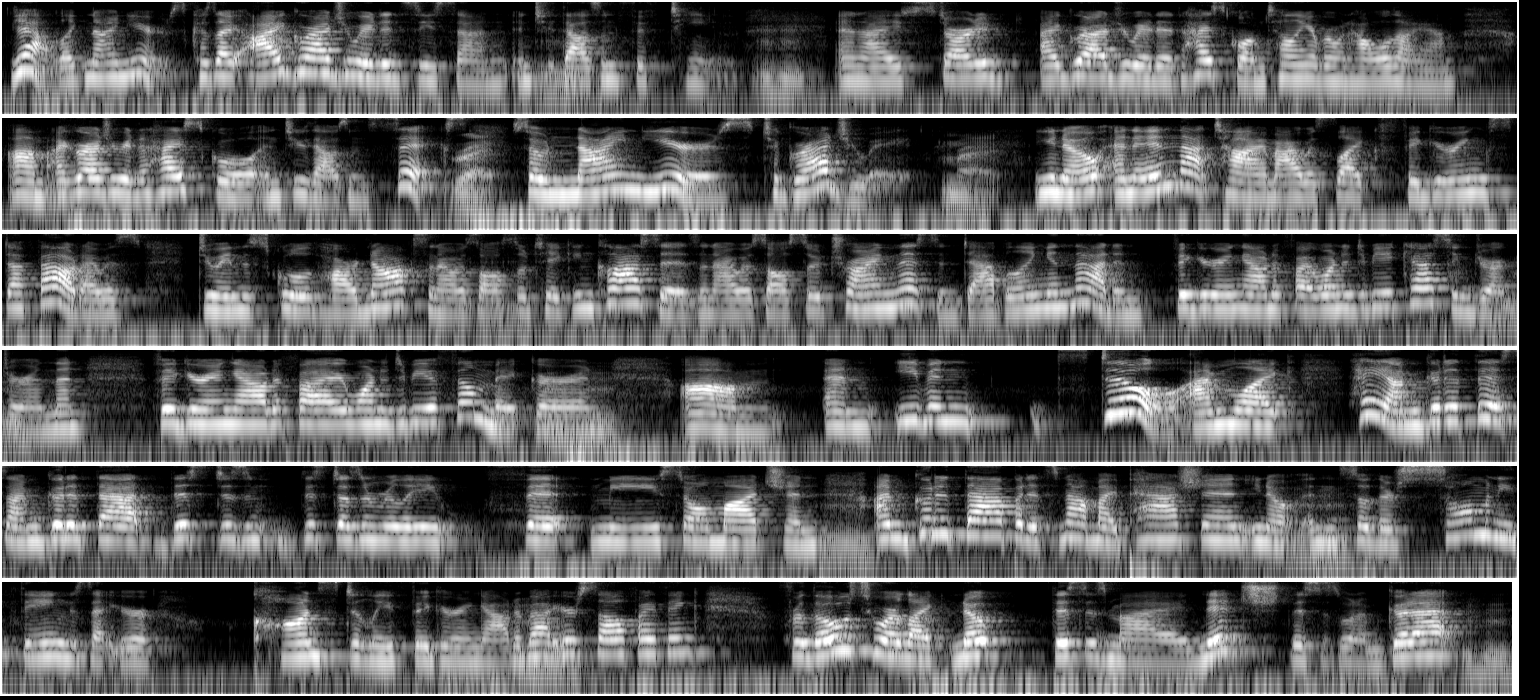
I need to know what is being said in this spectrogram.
yeah, like nine years, because I, I graduated CSUN in 2015, and I started. I graduated high school. I'm telling everyone how old I am. Um, I graduated high school in 2006. Right. So nine years to graduate right. you know and in that time i was like figuring stuff out. I was doing the school of hard knocks and i was also taking classes and i was also trying this and dabbling in that and figuring out if i wanted to be a casting director mm-hmm. and then figuring out if i wanted to be a filmmaker and mm-hmm. um and even still i'm like hey i'm good at this i'm good at that this doesn't this doesn't really fit me so much and mm-hmm. i'm good at that but it's not my passion you know and so there's so many things that you're constantly figuring out about mm-hmm. yourself i think. For those who are like nope this is my niche this is what i'm good at mm-hmm.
